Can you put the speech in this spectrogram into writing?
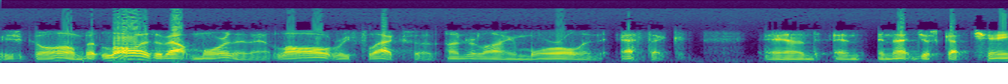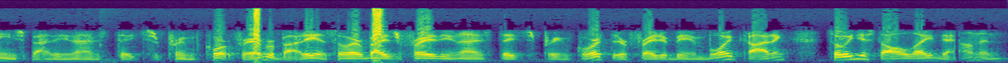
we just go on. But law is about more than that. Law reflects an underlying moral and ethic." And, and and that just got changed by the United States Supreme Court for everybody, and so everybody's afraid of the United States Supreme Court. They're afraid of being boycotting, so we just all lay down and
